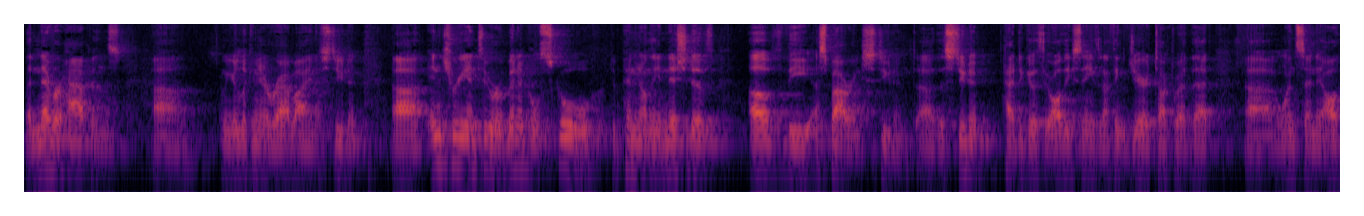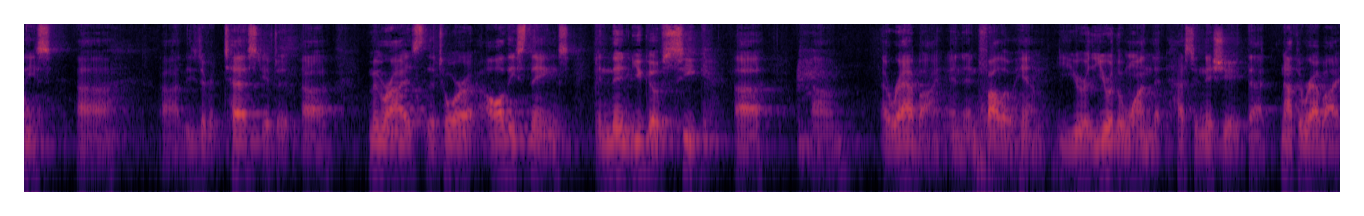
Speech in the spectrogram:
that never happens uh, when you're looking at a rabbi and a student. Uh, entry into a rabbinical school depended on the initiative of the aspiring student. Uh, the student had to go through all these things, and I think Jared talked about that uh, one Sunday. All these uh, these different tests, you have to memorize the Torah, all these things, and then you go seek. Um, a rabbi and, and follow him. You're, you're the one that has to initiate that, not the rabbi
